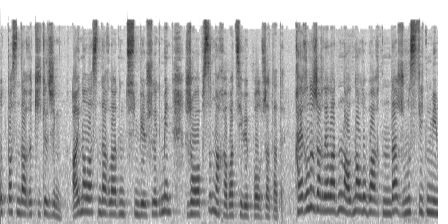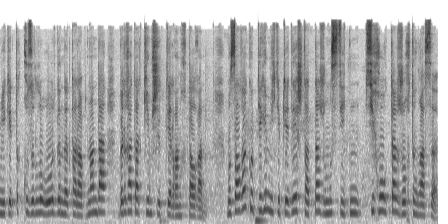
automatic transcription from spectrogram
отбасындағы кикілжің айналасындағылардың түсінбеушілігі мен жауапсыз махаббат себеп болып жатады. Қайғылы жағдайлардың алдын алу бағытында жұмыс істейтін мемлекеттік құзырлы органдар тарапынан да бірқатар кемшіліктер анықталған. Мысалға көптеген мектептерде штатта жұмыс істейтін психологтар жоқтың қасы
